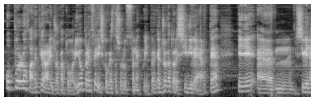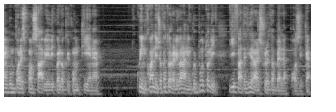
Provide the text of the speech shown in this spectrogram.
oppure lo fate tirare i giocatori. Io preferisco questa soluzione qui, perché il giocatore si diverte e ehm, si vede anche un po' responsabile di quello che contiene. Quindi quando i giocatori arriveranno in quel punto lì, gli fate tirare sulle tabelle apposite.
